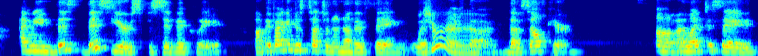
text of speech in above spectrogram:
I mean this this year specifically. Um, if I can just touch on another thing with sure. like the, the self care. Um, I like to say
